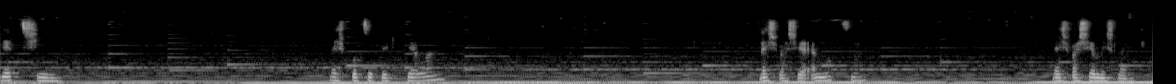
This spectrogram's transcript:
větší než pocity v těle, než vaše emoce, než vaše myšlenky.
